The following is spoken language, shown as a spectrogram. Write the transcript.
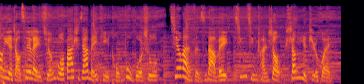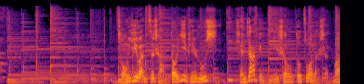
创业找崔磊，全国八十家媒体同步播出，千万粉丝大 V 倾情传授商业智慧。从亿万资产到一贫如洗，田家炳的一生都做了什么？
